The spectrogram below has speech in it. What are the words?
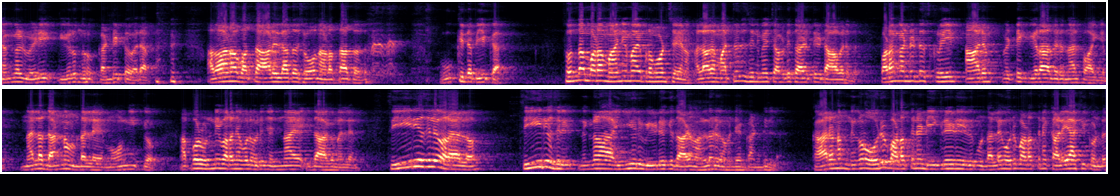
ഞങ്ങൾ വെടി തീർന്നു കണ്ടിട്ട് വരാം. അതാണോ പത്ത് ആളില്ലാത്ത ഷോ നടത്താത്തത്? ഊക്കിന്റെ പീക്ക. സ്വന്തം പടം മാന്യമായി പ്രൊമോട്ട് ചെയ്യണം. അല്ലാതെ മറ്റൊരു സിനിമയെ ചവിട്ടി താഴ്ത്തിയിട്ടാവരുത് പടം കണ്ടിട്ട് സ്ക്രീൻ ആരും വെട്ടിക്കീറാതിരുന്നാൽ ഭാഗ്യം. നല്ല ദണ്ണം ഉണ്ടല്ലേ മോങ്ങിക്കോ. അപ്പോൾ ഉണ്ണി പറഞ്ഞ പോലെ ഒരു ചെന്നായ ഇതാകുമല്ലേ. സീരിയസ്ലി പറയാമല്ലോ സീരിയസ്ലി നിങ്ങൾ ഈ ഒരു വീഡിയോക്ക് താഴെ നല്ലൊരു കമന്റ് ഞാൻ കണ്ടില്ല. കാരണം നിങ്ങൾ ഒരു പടത്തിനെ ഡീഗ്രേഡ് ചെയ്തുകൊണ്ട് അല്ലെങ്കിൽ ഒരു പടത്തിനെ കളിയാക്കിക്കൊണ്ട്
